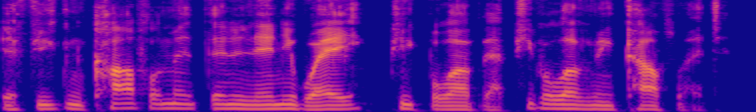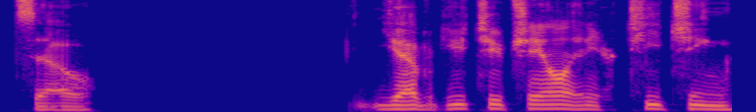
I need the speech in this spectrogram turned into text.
if you can compliment them in any way, people love that. People love being complimented. So you have a YouTube channel and you're teaching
